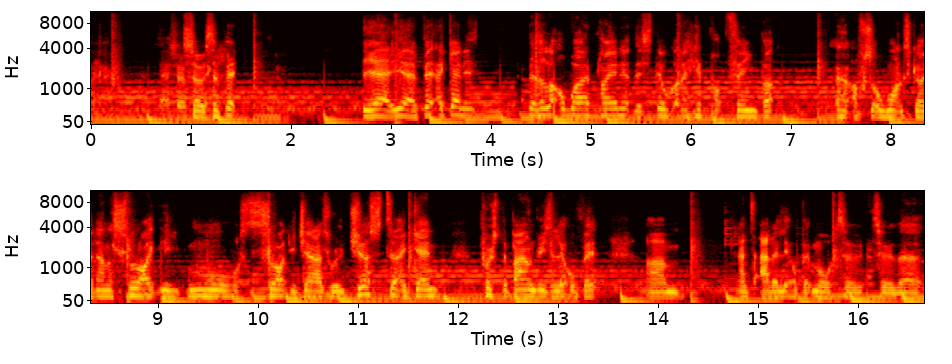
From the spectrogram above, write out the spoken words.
Yeah, so, so it's a bit. Yeah, yeah, but again, it, there's a lot of wordplay in it. There's still got a hip hop theme, but uh, I've sort of wanted to go down a slightly more, slightly jazz route, just to again push the boundaries a little bit, um, and to add a little bit more to to the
